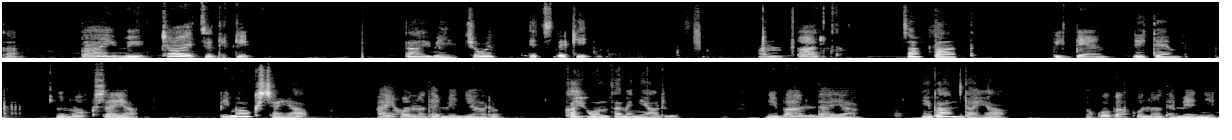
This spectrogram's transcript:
だ、大位、超越的。ダイビン、超越的。アンパート、サンパート、利点、利点、無目者や美目者や解放のためにある。解放のためにある。二番だや二番だや束縛のために。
